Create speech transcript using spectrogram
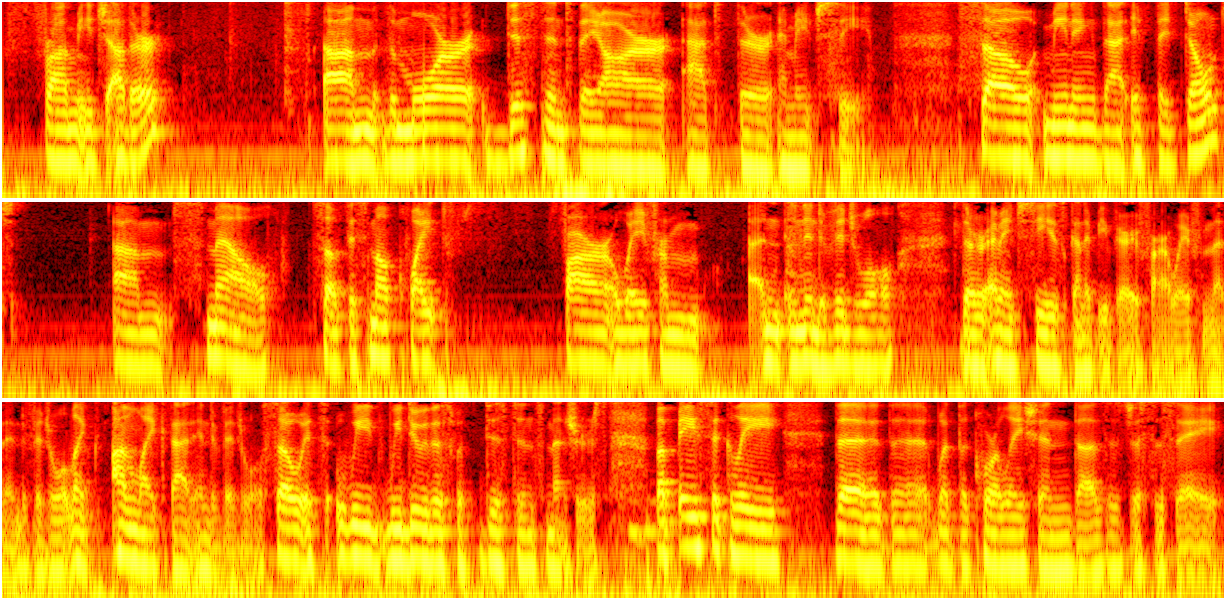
from each other, um, the more distant they are at their MHC. So, meaning that if they don't um, smell, so if they smell quite far away from an, an individual, their MHC is going to be very far away from that individual, like unlike that individual. So it's we we do this with distance measures, but basically the the what the correlation does is just to say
